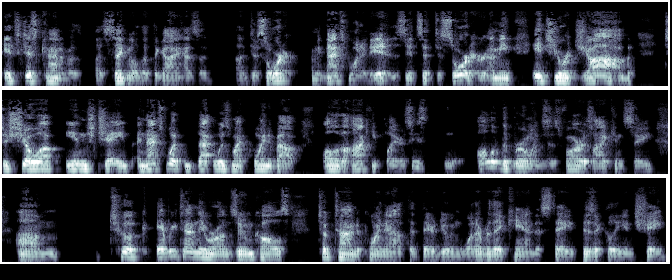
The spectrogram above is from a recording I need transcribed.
it's just kind of a, a signal that the guy has a, a disorder. I mean, that's what it is. It's a disorder. I mean, it's your job to show up in shape. And that's what, that was my point about all of the hockey players. He's, all of the Bruins, as far as I can see, um, took every time they were on Zoom calls, took time to point out that they're doing whatever they can to stay physically in shape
